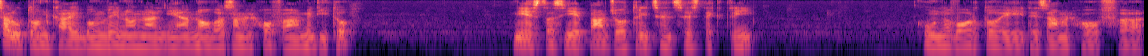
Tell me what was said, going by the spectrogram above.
Saluton kai bonvenon al nia nova Zamenhofa medito. Ni estas ie pagio 363 kun la e de Zamenhof eh, uh,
